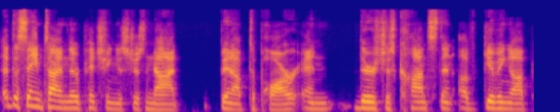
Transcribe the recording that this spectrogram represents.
at the same time, their pitching has just not been up to par, and there's just constant of giving up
